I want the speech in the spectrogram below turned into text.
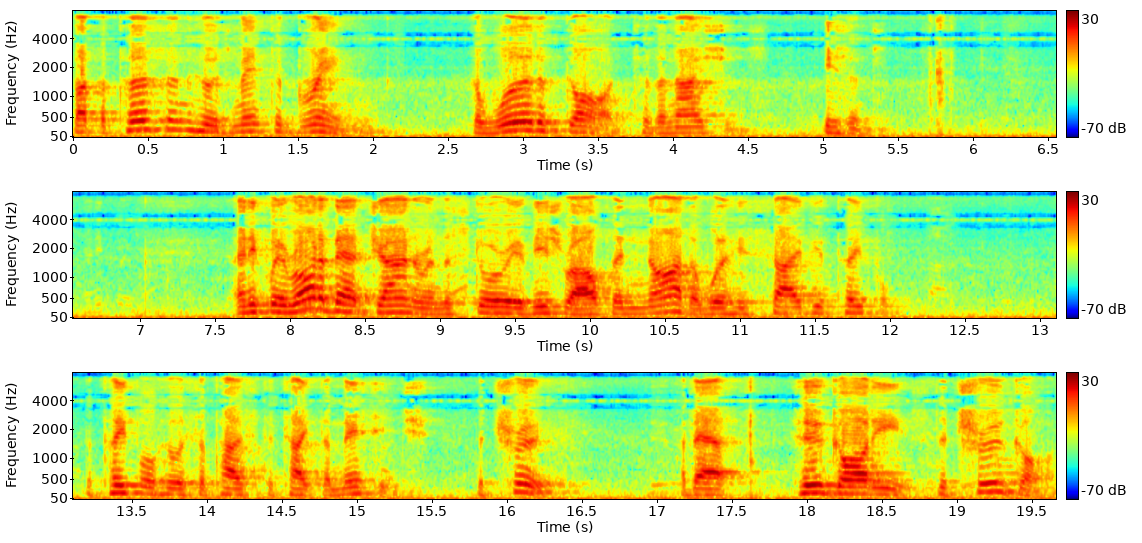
but the person who is meant to bring the word of God to the nations isn't. And if we're right about Jonah and the story of Israel, then neither were his saviour people. The people who are supposed to take the message, the truth about who God is, the true God.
